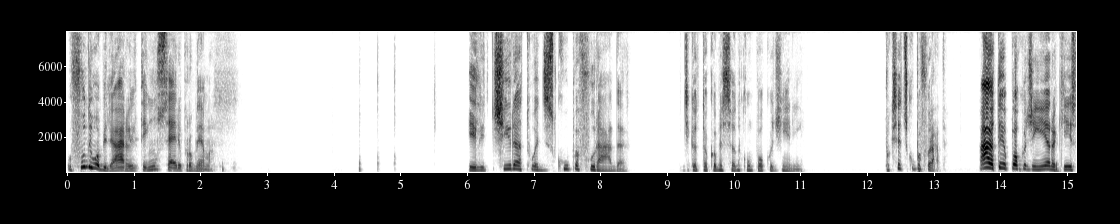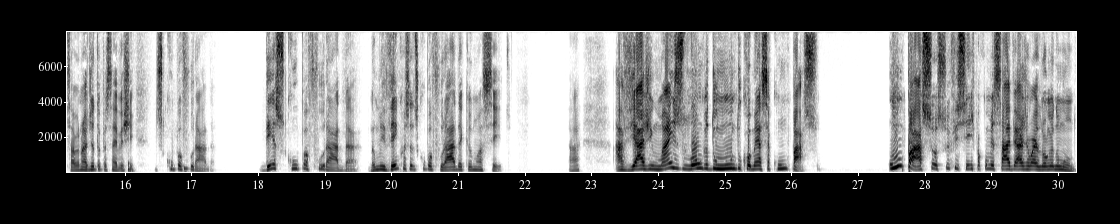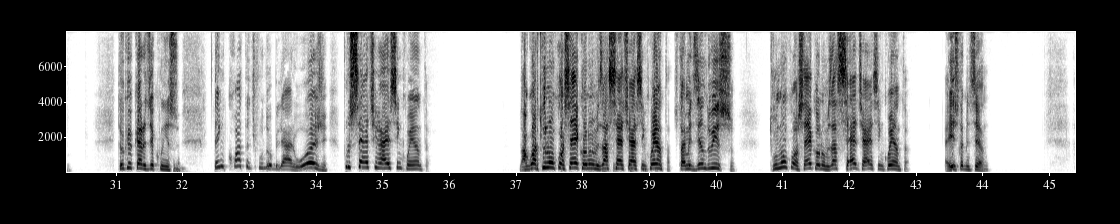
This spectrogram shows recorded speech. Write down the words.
O fundo imobiliário, ele tem um sério problema. Ele tira a tua desculpa furada de que eu tô começando com pouco dinheirinho. Por que você é desculpa furada? Ah, eu tenho pouco dinheiro aqui, sabe? Não adianta eu pensar em investir. Desculpa furada. Desculpa furada. Não me vem com essa desculpa furada que eu não aceito. Tá? A viagem mais longa do mundo começa com um passo. Um passo é o suficiente para começar a viagem mais longa do mundo. Então, o que eu quero dizer com isso? Tem cota de fundo imobiliário hoje por R$ 7,50. Agora, tu não consegue economizar R$ 7,50? Tu está me dizendo isso? Tu não consegue economizar R$ 7,50? É isso que tu tá me dizendo?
